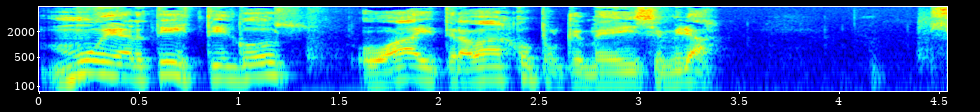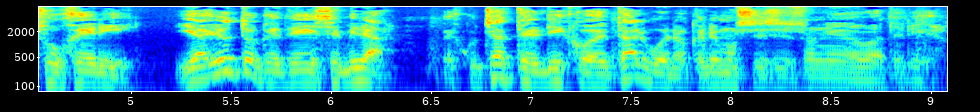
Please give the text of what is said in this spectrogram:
muy artísticos, o hay trabajos porque me dicen, mirá, sugerí. Y hay otro que te dice, mira, ¿escuchaste el disco de tal? Bueno, queremos ese sonido de batería.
